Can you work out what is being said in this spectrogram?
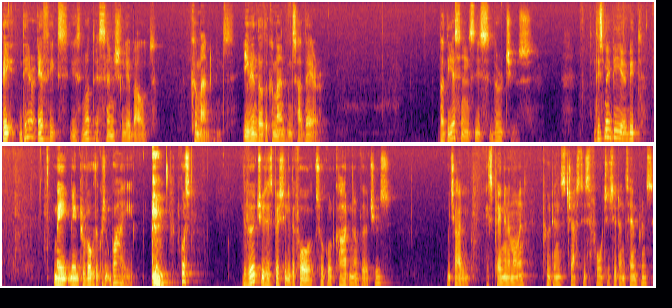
they, their ethics is not essentially about commandments, even though the commandments are there. But the essence is virtues. This may be a bit, may, may provoke the question why? of course, the virtues, especially the four so called cardinal virtues, which I'll explain in a moment prudence, justice, fortitude, and temperance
